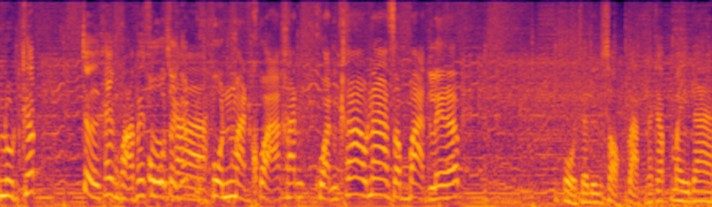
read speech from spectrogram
หลุดครับ เจอแข้งขวาเพชรโซโอ้แต่ชาก็คนหมัดขวาคันขวัญข้าวหน้าสะบัดเลยครับ โอ้จะดึงศอกกลับนะครับไม่ได้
